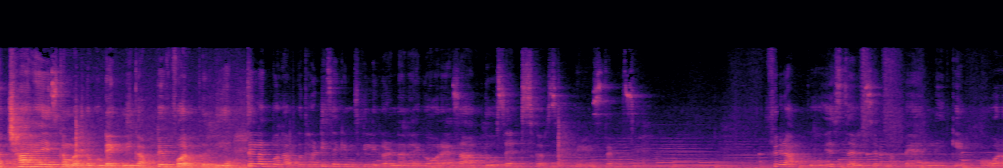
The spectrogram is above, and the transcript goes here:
अच्छा है, इसका मतलब वो टेक्निक आप पे वर्क कर रही है। लगभग आपको 30 सेकंड्स के लिए करना रहेगा और ऐसा आप दो सेट्स कर सकते हैं इस तरह से। फिर आपको इस तरह से अपना पैर लेके और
